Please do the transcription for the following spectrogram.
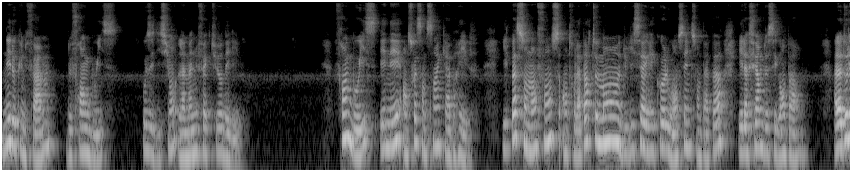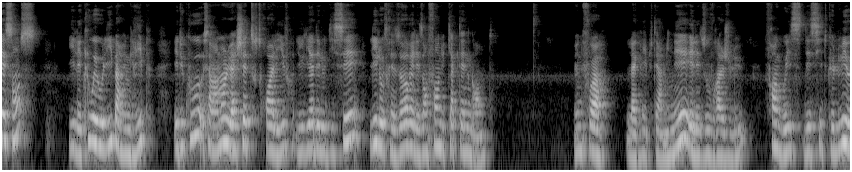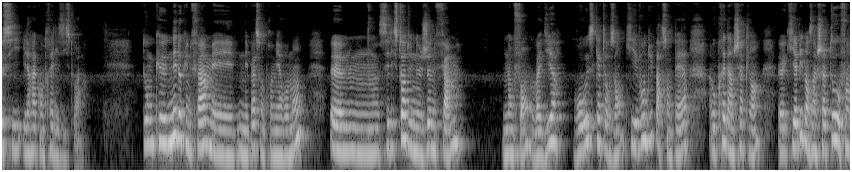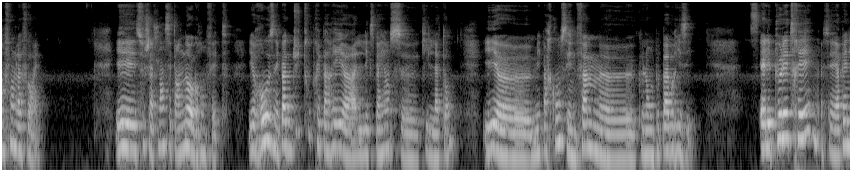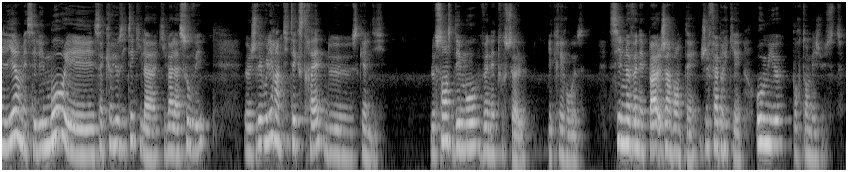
Né d'aucune femme de Frank Bouis aux éditions La Manufacture des Livres. Frank Bouis est né en 65 à Brive. Il passe son enfance entre l'appartement du lycée agricole où enseigne son papa et la ferme de ses grands-parents. À l'adolescence, il est cloué au lit par une grippe et du coup, sa maman lui achète trois livres, l'Iliade et l'Odyssée, L'île au trésor et les enfants du Captain Grant. Une fois la grippe terminée et les ouvrages lus, Frank Bouis décide que lui aussi, il raconterait des histoires. Donc, euh, Né d'aucune femme n'est pas son premier roman. Euh, c'est l'histoire d'une jeune femme, une enfant, on va dire, Rose, 14 ans, qui est vendue par son père auprès d'un châtelain euh, qui habite dans un château au fin fond de la forêt. Et ce châtelain, c'est un ogre en fait. Et Rose n'est pas du tout préparée à l'expérience qui l'attend. mais par contre, c'est une femme que l'on ne peut pas briser. Elle est peu lettrée, c'est à peine lire, mais c'est les mots et sa curiosité qui, va la sauver. Euh, je vais vous lire un petit extrait de ce qu'elle dit. Le sens des mots venait tout seul, écrit Rose. S'il ne venait pas, j'inventais, je fabriquais, au mieux pour tomber juste.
